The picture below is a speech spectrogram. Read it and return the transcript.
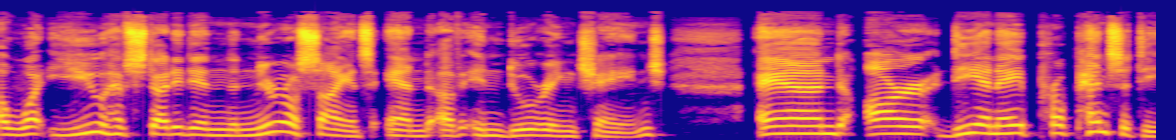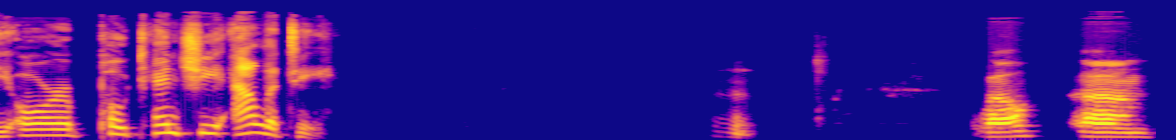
uh, what you have studied in the neuroscience end of enduring change and our DNA propensity or potentiality? Hmm. Well, um,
